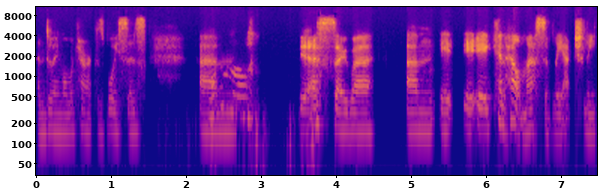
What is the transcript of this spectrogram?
and doing all the characters' voices. Um, Wow. Yes, so uh, um, it, it it can help massively actually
